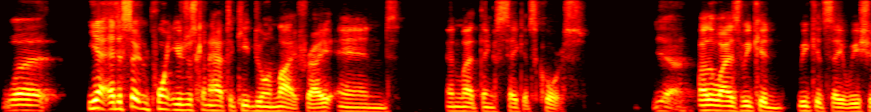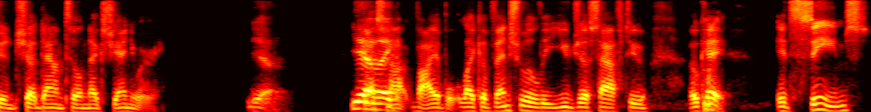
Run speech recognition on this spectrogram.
what yeah, at a certain point, you're just gonna have to keep doing life, right? And and let things take its course. Yeah. Otherwise, we could we could say we should shut down until next January. Yeah. Yeah. That's like, not viable. Like eventually, you just have to. Okay, it seems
